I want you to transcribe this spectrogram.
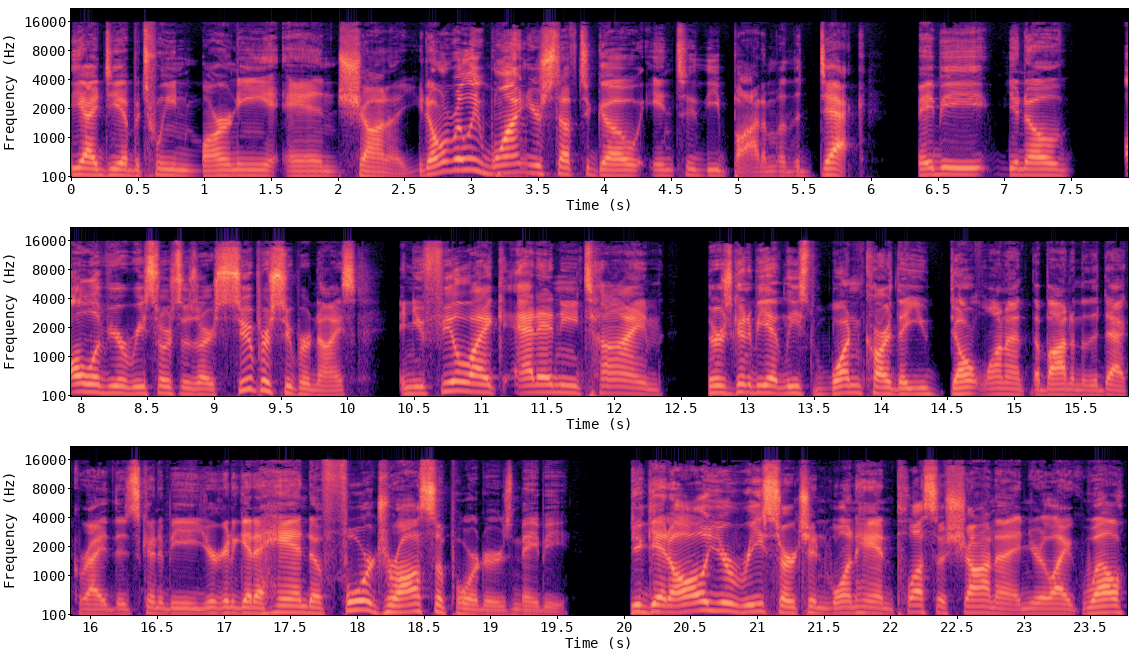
the idea between Marnie and Shauna. You don't really want your stuff to go into the bottom of the deck. Maybe, you know, all of your resources are super, super nice, and you feel like at any time there's going to be at least one card that you don't want at the bottom of the deck, right? There's going to be, you're going to get a hand of four draw supporters, maybe. You get all your research in one hand plus a Shauna, and you're like, well,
